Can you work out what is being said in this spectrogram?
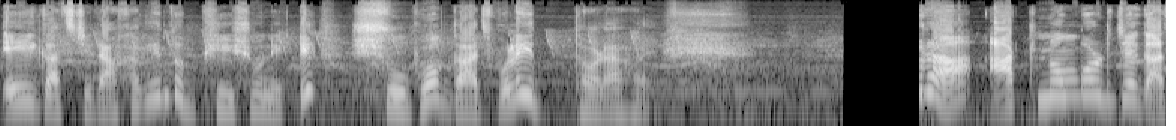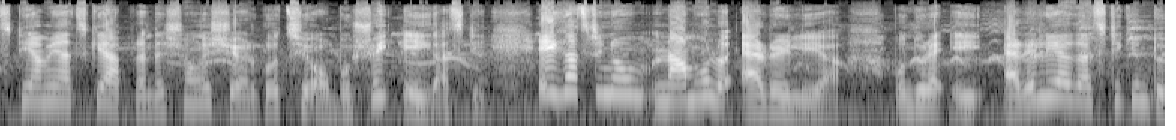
এই গাছটি রাখা কিন্তু ভীষণ একটি শুভ গাছ বলেই ধরা হয়। বন্ধুরা, আট নম্বর যে গাছটি আমি আজকে আপনাদের সঙ্গে শেয়ার করছি অবশ্যই এই গাছটি। এই গাছটির নাম- হলো অ্যারেলিয়া। বন্ধুরা, এই অ্যারেলিয়া গাছটি কিন্তু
